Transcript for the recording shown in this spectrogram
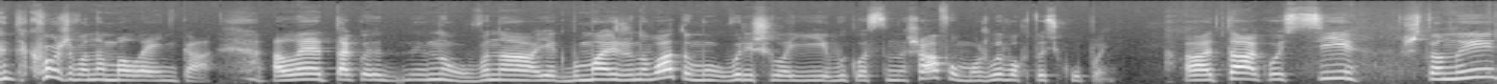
також вона маленька. Але так ну, вона якби майже нова, тому вирішила її викласти на шафу, можливо, хтось купить. А, Так, ось ці штани,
